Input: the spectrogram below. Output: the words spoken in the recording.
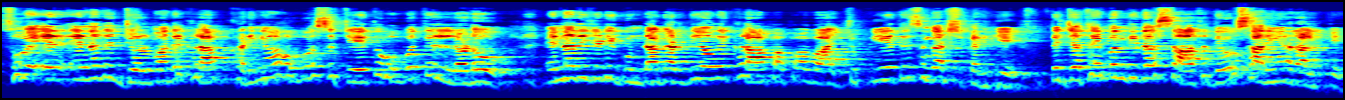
ਸੋ ਇਹ- ਇਹਨਾਂ ਦੇ ਜ਼ੁਲਮਾਂ ਦੇ ਖਿਲਾਫ ਖੜੀਆਂ ਹੋਵੋ, ਸੁਚੇਤ ਹੋਵੋ ਤੇ ਲੜੋ। ਇਹਨਾਂ ਦੀ ਜਿਹੜੀ ਗੁੰਡਾਗਰਦੀ ਆ, ਉਹਦੇ ਖਿਲਾਫ ਆਪਾਂ ਆਵਾਜ਼ ਚੁੱਕੀਏ ਤੇ ਸੰਘਰਸ਼ ਕਰੀਏ ਤੇ ਜਥੇਬੰਦੀ ਦਾ ਸਾਥ ਦਿਓ ਸਾਰੀਆਂ ਰਲ ਕੇ।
